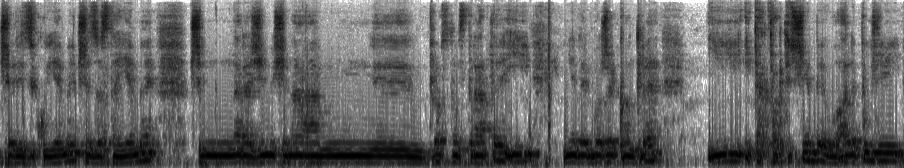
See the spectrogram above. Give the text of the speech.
czy ryzykujemy, czy zostajemy, czy narazimy się na mm, prostą stratę i nie daj Boże kontrę. I, I tak faktycznie było, ale później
